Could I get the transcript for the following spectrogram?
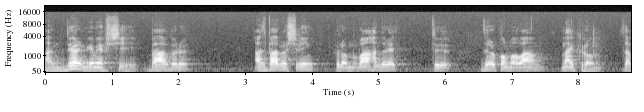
and during MFC, bubble, as bubble shrink from 100 to 0.1 micron, the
